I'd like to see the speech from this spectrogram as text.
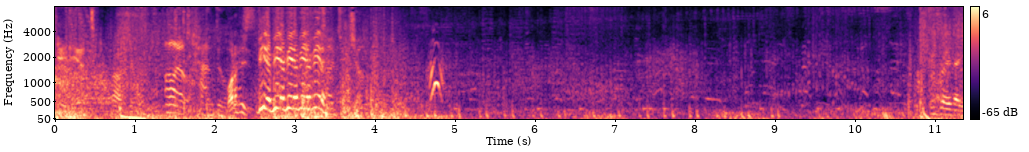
Idiot. I'll handle Bora. Vira, vira, vira, vira, vira. Os dois aí.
